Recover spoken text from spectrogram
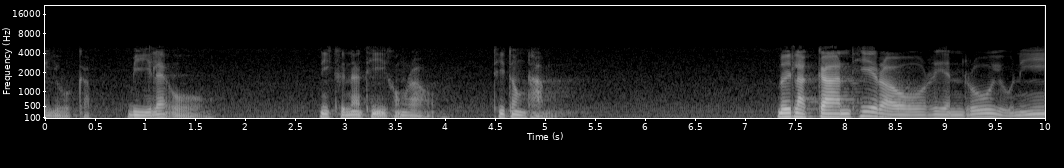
ยอยู่กับบีและโอนี่คือหน้าที่ของเราที่ต้องทำ โดยหลักการที่เราเรียนรู้อยู่นี้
